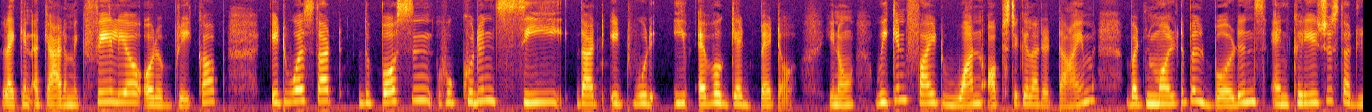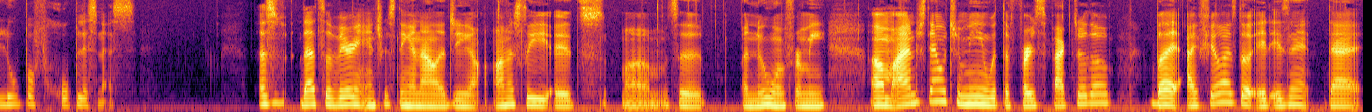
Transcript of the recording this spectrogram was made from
like an academic failure or a breakup. It was that the person who couldn't see that it would e- ever get better. You know, we can fight one obstacle at a time, but multiple burdens encourages that loop of hopelessness. That's that's a very interesting analogy. Honestly, it's um, it's a, a new one for me. Um, I understand what you mean with the first factor though, but I feel as though it isn't that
